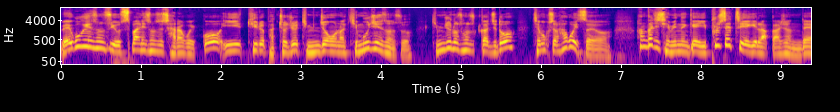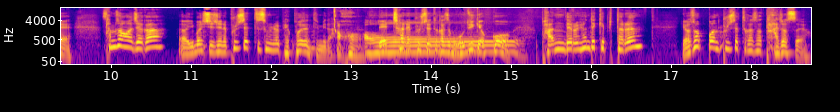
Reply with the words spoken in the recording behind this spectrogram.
외국인 선수 요스바니 선수 잘하고 있고 이 뒤를 받쳐줄 김정호나 김우진 선수, 김준호 선수까지도 제 몫을 하고 있어요. 한 가지 재밌는 게 이 풀세트 얘기를 아까 하셨는데 삼성화재가 어, 이번 시즌에 풀세트 승률 100%입니다. 네 차례 풀세트 가서 모두 이겼고 반대로 현대캐피탈은 여섯 번 풀세트 가서 다 졌어요.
